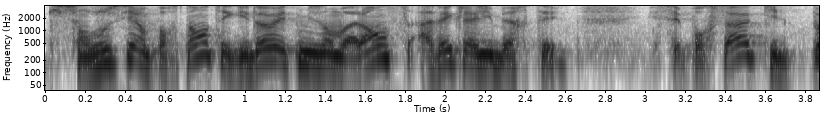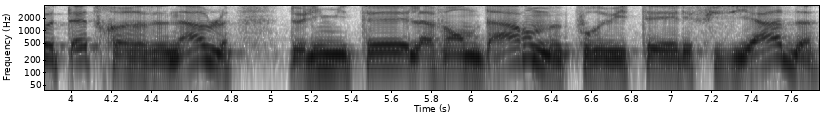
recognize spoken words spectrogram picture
qui sont aussi importantes et qui doivent être mises en balance avec la liberté. Et c'est pour ça qu'il peut être raisonnable de limiter la vente d'armes pour éviter les fusillades,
